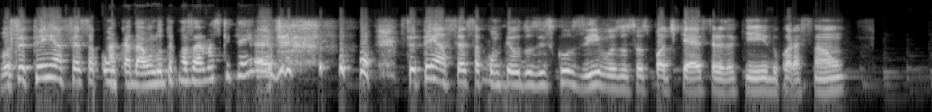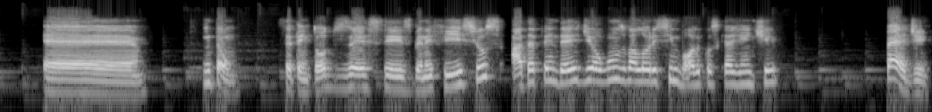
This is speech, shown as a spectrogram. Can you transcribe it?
você tem acesso a Ah, cada um luta com as armas que tem, né? é. Você tem acesso a conteúdos exclusivos dos seus podcasters aqui do coração. É, Então, você tem todos esses benefícios a depender de alguns valores simbólicos que a gente pede.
